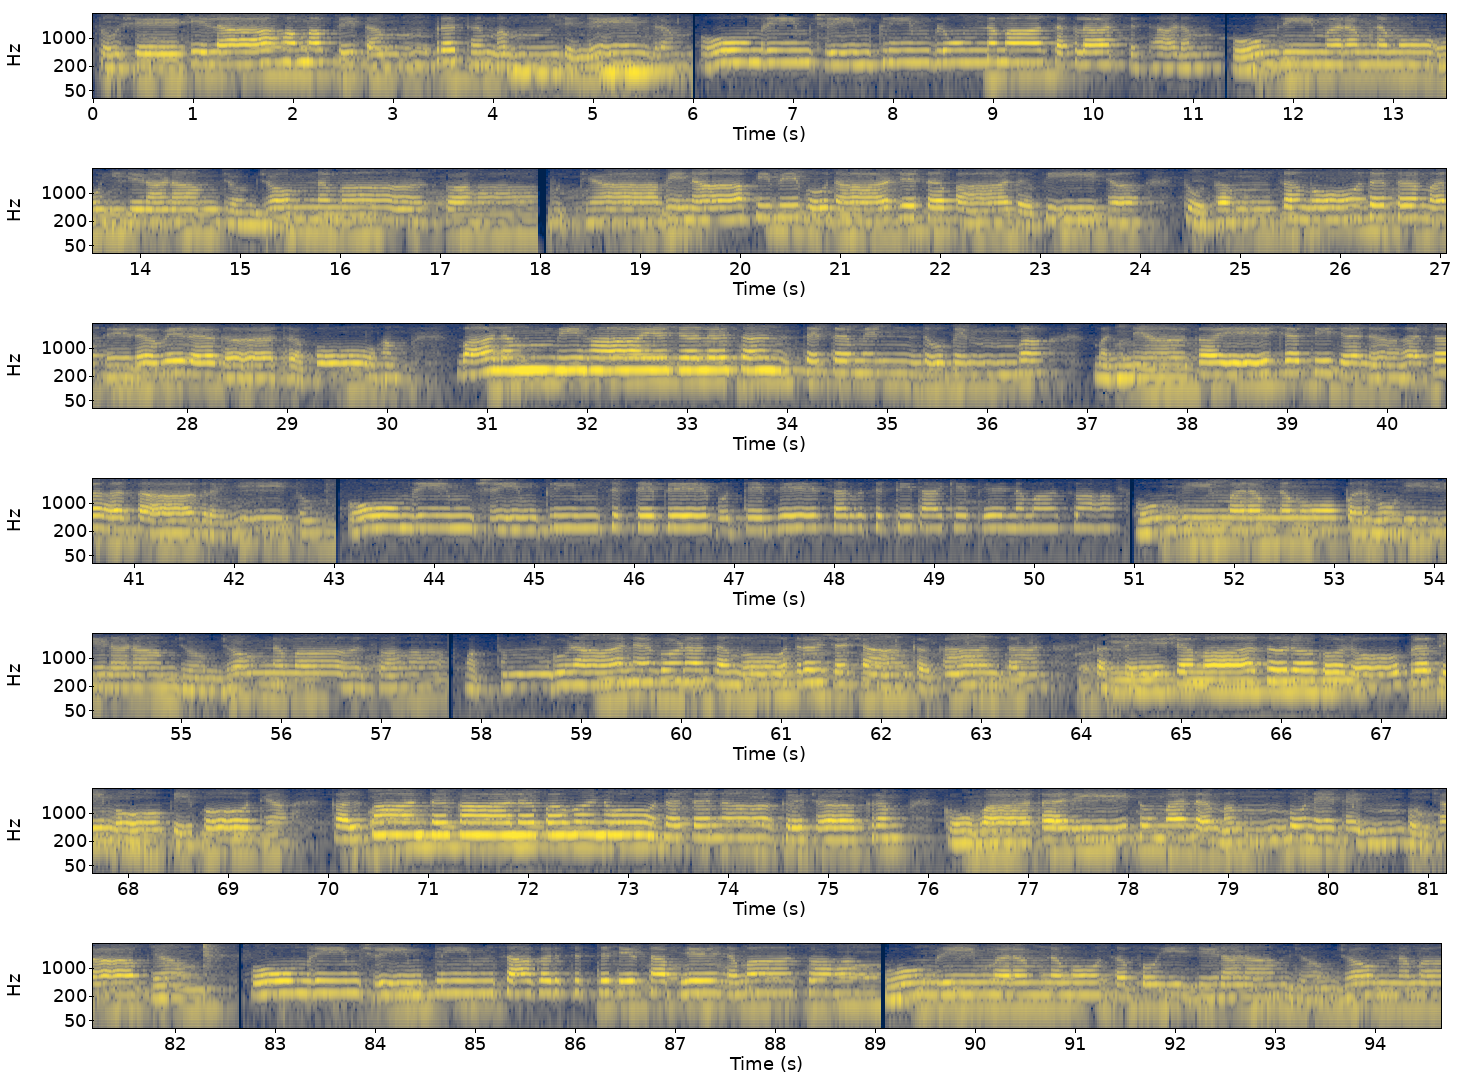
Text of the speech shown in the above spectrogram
चेतहरैरुदारे सुषे किलाहमपि तं प्रथमं जिनेन्द्रम्। ॐ ह्रीं श्रीं क्लीं ब्लूं नमः सकलाट्सिद्धाणम्। ॐ ह्रीं हरं नमो ओहिजिणाणां ज्रं ज्रं नमः स्वाहा। बुद्ध्या विनापि विबुधार्जितपादपीठ सुतं समोदतमतिरविरगत्रपोऽहं बालं विहाय जलसंस्थितमिन्दुबिम्ब मन्यकयेच्छति जनः सहसा ग्रहीतुम् ॐ ह्रीं श्रीं क्लीं सिद्धेभ्ये बुद्धेभ्ये सर्वसिद्धिदायकेभ्ये नमः स्वाहा। ॐ ह्रीं हरं नमो परमोहीणानां झं झं नमः स्वाहा। वक्तुं गुणान् गुणसमुद्रशशाङ्ककान्तान् कस्तेशमसुरगुरो प्रतिमोऽपि बोध्या कल्पान्तकालपवनोदतनकृचक्रं को वा भुजाभ्याम् ॐ ह्रीं श्रीं क्लीं सागरसिद्धदेवताभ्ये नमः स्वाहा। ॐ ह्रीं हरं नमो सफोयिजीणानां जं जं नमः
